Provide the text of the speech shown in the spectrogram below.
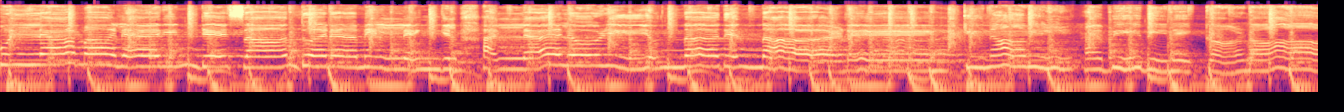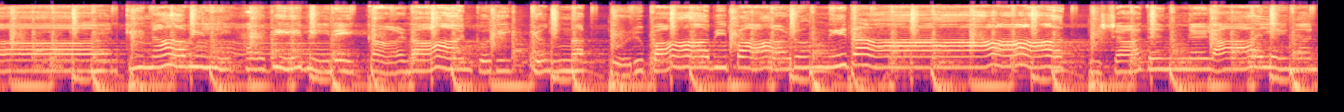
മുല്ലമലരിന്റെ സാന്ത്വനമില്ലെങ്കിൽ അല്ലലൊഴിയുന്നതെന്നാണ് കൊതിക്കുന്ന ഒരു പാവി പാടുന്നിതാ. വിഷാദങ്ങളാലെ ഞാൻ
